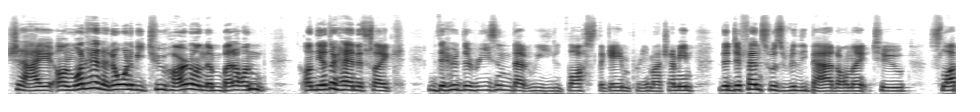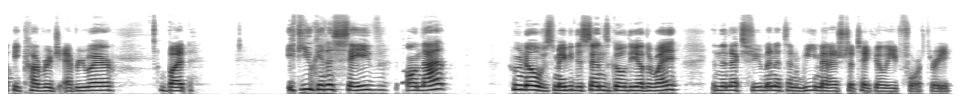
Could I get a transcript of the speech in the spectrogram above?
shit. I on one hand I don't want to be too hard on them, but on on the other hand, it's like they're the reason that we lost the game pretty much. I mean, the defense was really bad all night too, sloppy coverage everywhere, but if you get a save on that, who knows? Maybe the Sens go the other way in the next few minutes and we manage to take the lead 4 3.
